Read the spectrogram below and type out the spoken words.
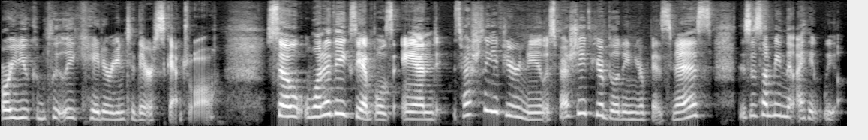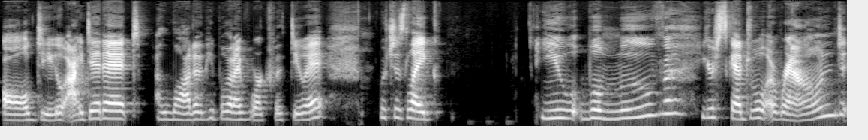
or you completely catering to their schedule. So, one of the examples, and especially if you're new, especially if you're building your business, this is something that I think we all do. I did it, a lot of the people that I've worked with do it, which is like you will move your schedule around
